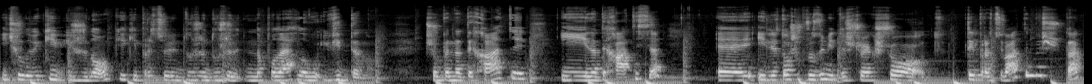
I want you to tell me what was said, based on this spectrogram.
і чоловіків, і жінок, які працюють дуже дуже наполегливо і віддано, щоб надихати і надихатися. Е, І для того, щоб розуміти, що якщо ти працюватимеш, так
